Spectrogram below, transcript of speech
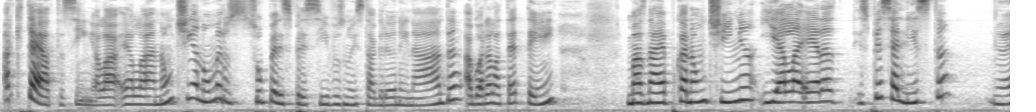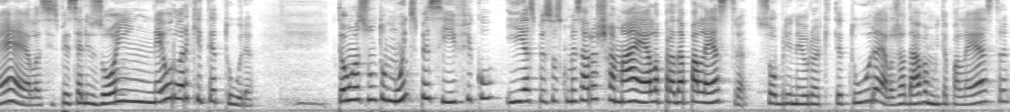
Arquiteta, assim, ela, ela não tinha números super expressivos no Instagram nem nada. Agora ela até tem mas na época não tinha e ela era especialista, né? Ela se especializou em neuroarquitetura. Então, um assunto muito específico e as pessoas começaram a chamar ela para dar palestra sobre neuroarquitetura. Ela já dava muita palestra.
